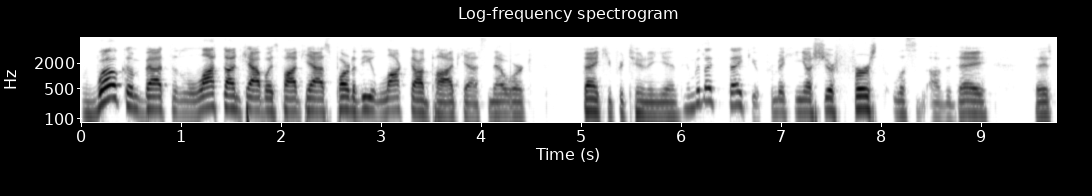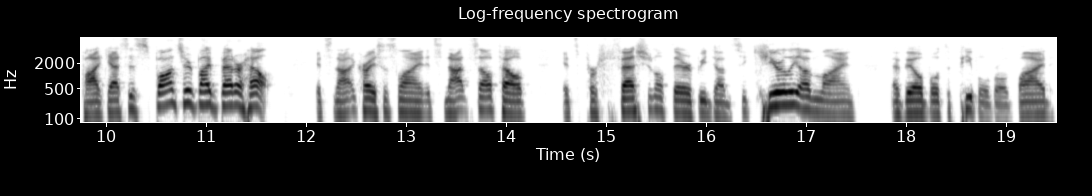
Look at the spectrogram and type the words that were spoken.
Welcome back to the Locked On Cowboys podcast, part of the Locked On Podcast Network. Thank you for tuning in, and we'd like to thank you for making us your first listen of the day. Today's podcast is sponsored by BetterHelp. It's not a crisis line, it's not self help, it's professional therapy done securely online, available to people worldwide.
